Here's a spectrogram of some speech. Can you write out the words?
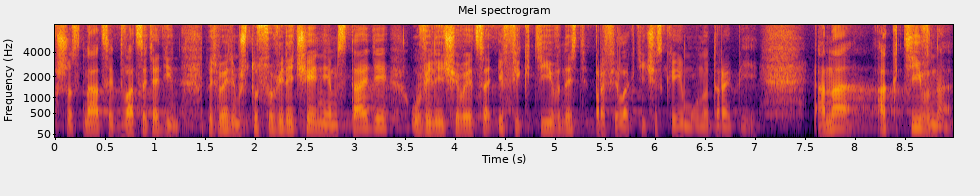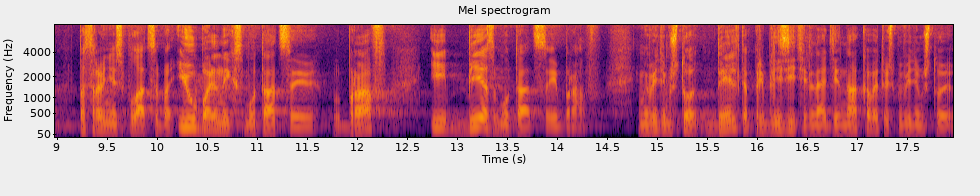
16%, 21%. То есть мы видим, что с увеличением стадии увеличивается эффективность профилактической иммунотерапии. Она активна по сравнению с плацебо и у больных с мутацией БРАФ, и без мутации БРАФ. Мы видим, что дельта приблизительно одинаковая, то есть мы видим, что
